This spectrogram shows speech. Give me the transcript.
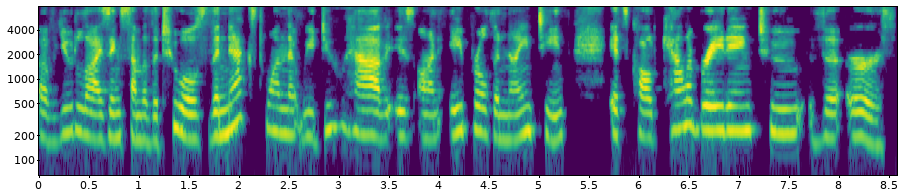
of utilizing some of the tools. The next one that we do have is on April the 19th. It's called Calibrating to the Earth.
